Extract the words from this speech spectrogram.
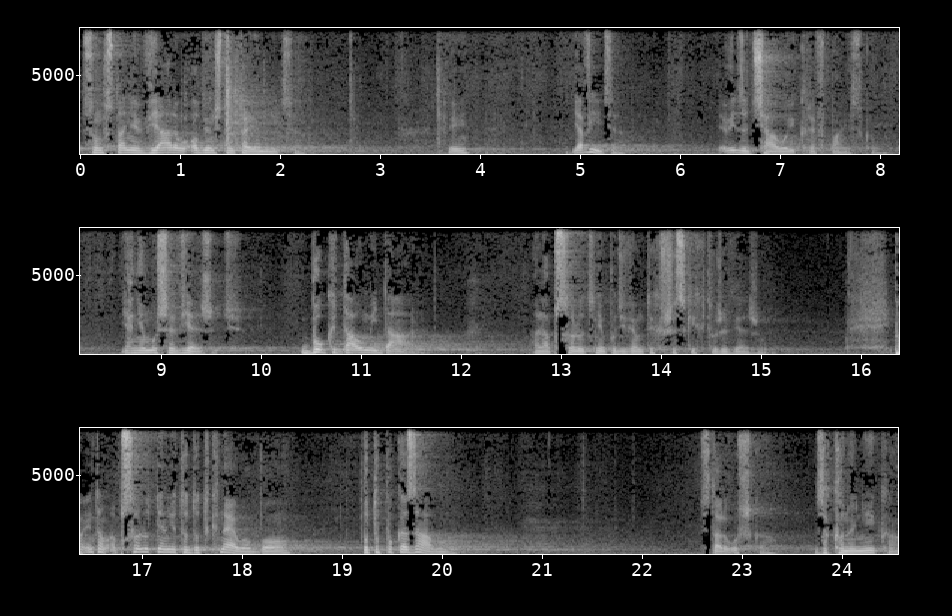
są w stanie wiarą objąć tę tajemnicę. I ja widzę. Ja widzę ciało i krew pańską. Ja nie muszę wierzyć. Bóg dał mi dar, ale absolutnie podziwiam tych wszystkich, którzy wierzą. Pamiętam, absolutnie mnie to dotknęło, bo, bo to pokazało staruszka, zakonnika,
